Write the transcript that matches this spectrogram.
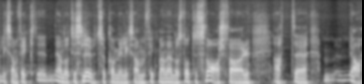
liksom fick ändå till slut så kom ju liksom, fick man ändå stå till svars för att eh, ja,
